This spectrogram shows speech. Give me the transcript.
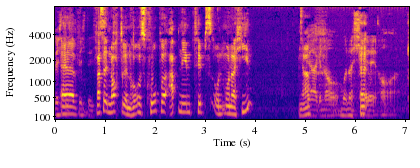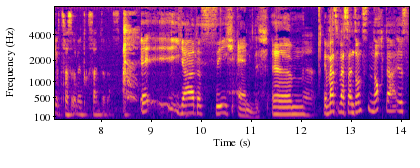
Richtig, äh, richtig. Was sind noch drin? Horoskope, Abnehmtipps und Monarchien? Ja, ja genau, Monarchie. Äh, oh, gibt's was Uninteressanteres? Äh, ja, das sehe ich ähnlich. Ähm, ja. was, was ansonsten noch da ist,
